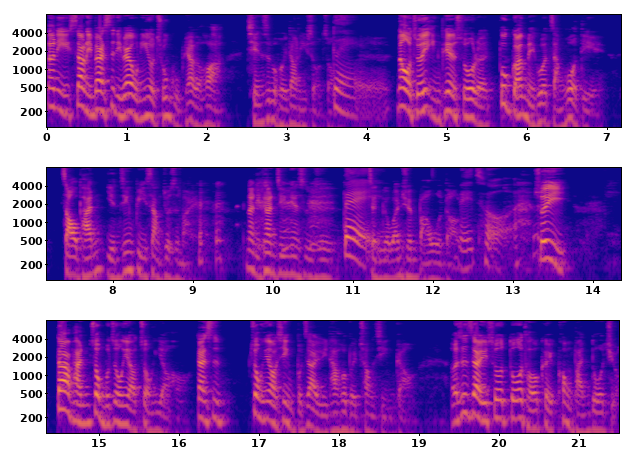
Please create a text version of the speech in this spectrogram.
那你上礼拜四、礼拜五你有出股票的话，钱是不是回到你手中？对。那我昨天影片说了，不管美国涨或跌，早盘眼睛闭上就是买。那你看今天是不是？对，整个完全把握到了。没错。所以大盘重不重要？重要哈，但是重要性不在于它会不会创新高。而是在于说多头可以控盘多久？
